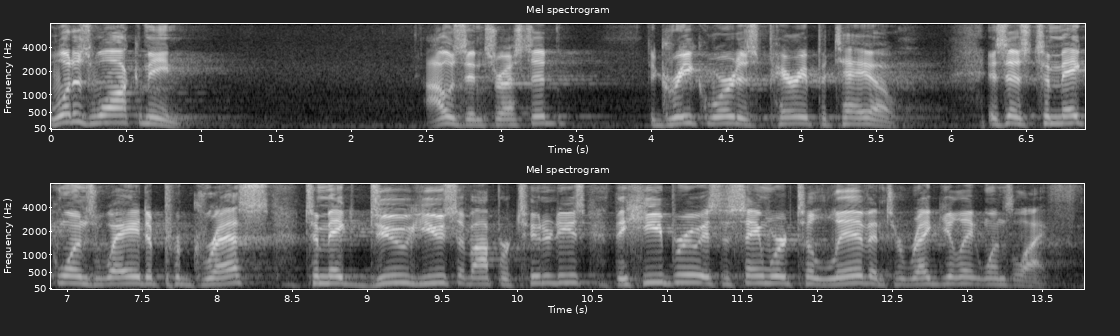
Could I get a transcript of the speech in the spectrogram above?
What does walk mean? I was interested. The Greek word is peripateo. It says to make one's way, to progress, to make due use of opportunities. The Hebrew is the same word to live and to regulate one's life.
